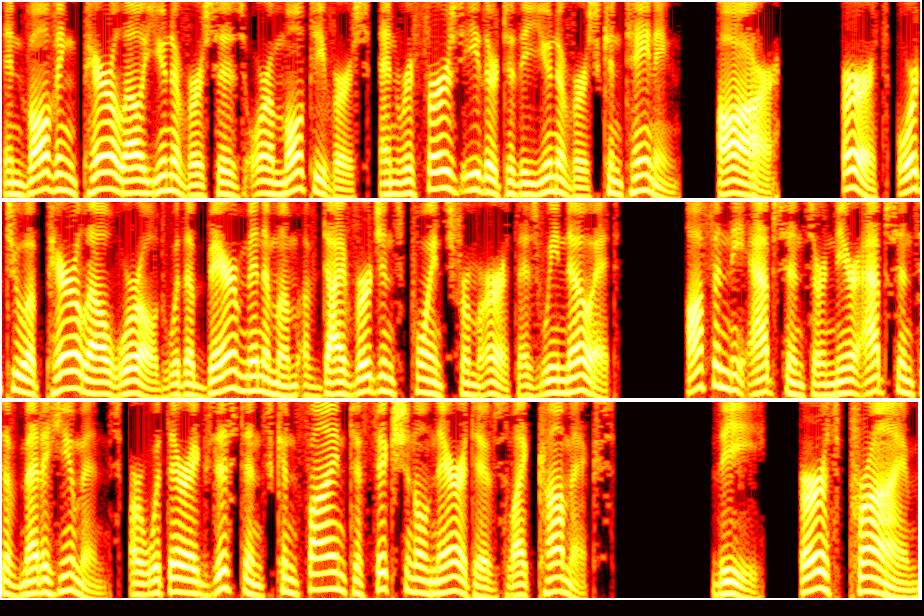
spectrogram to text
involving parallel universes or a multiverse, and refers either to the universe containing R Earth, or to a parallel world with a bare minimum of divergence points from Earth as we know it. Often the absence or near absence of metahumans, or with their existence confined to fictional narratives like comics. The Earth Prime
